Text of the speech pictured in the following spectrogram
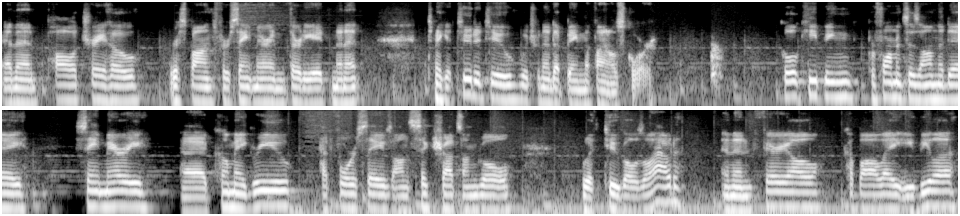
And then Paul Trejo responds for St. Mary in the 38th minute to make it 2 to 2, which would end up being the final score. Goalkeeping performances on the day St. Mary, uh, Kome Griu had four saves on six shots on goal with two goals allowed. And then Ferial Cabale Evila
